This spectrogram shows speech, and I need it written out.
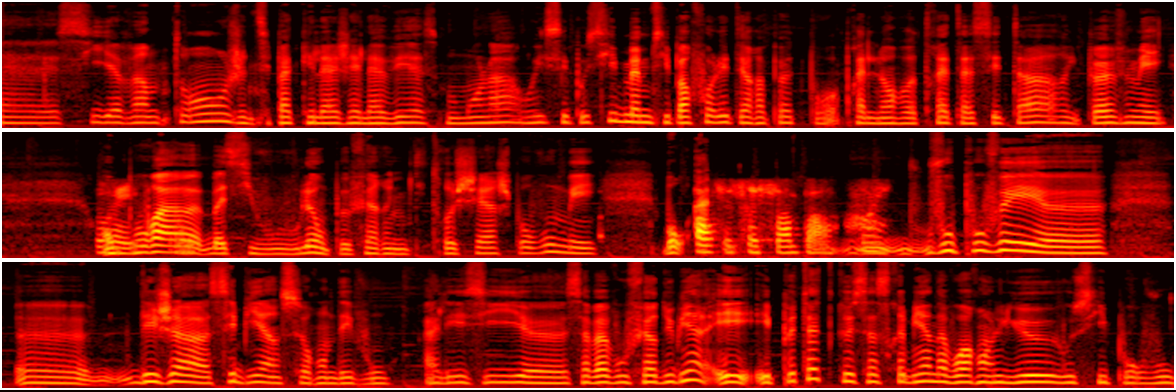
Ben, S'il y a 20 ans, je ne sais pas quel âge elle avait à ce moment-là. Oui, c'est possible, même si parfois les thérapeutes pour- prennent leur retraite assez tard, ils peuvent, mais on Oui, pourra, oui. ben, si vous voulez, on peut faire une petite recherche pour vous. Mais bon, Ah, ce serait sympa. Oui. vous pouvez euh, euh, déjà, c'est bien ce rendez-vous. Allez-y, euh, ça va vous faire du bien. Et, et peut-être que ça serait bien d'avoir un lieu aussi pour vous.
